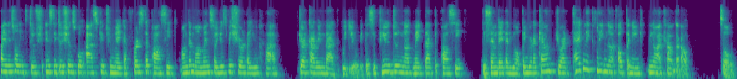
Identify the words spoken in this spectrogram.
financial institu- institutions will ask you to make a first deposit on the moment. So just be sure that you have, you're carrying that with you because if you do not make that deposit the same day that you open your account, you are technically not opening no account at all. So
